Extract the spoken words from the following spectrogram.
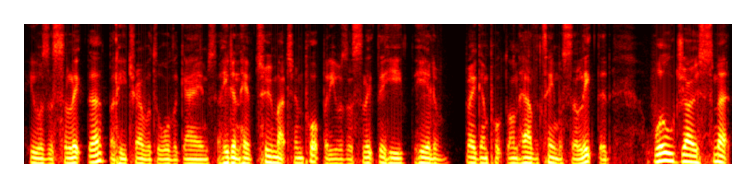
He was a selector, but he travelled to all the games. He didn't have too much input, but he was a selector. He he had a big input on how the team was selected. Will Joe Schmidt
